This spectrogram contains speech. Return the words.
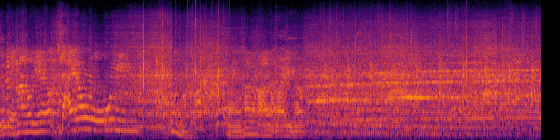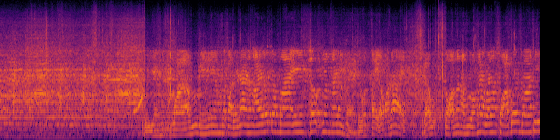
ลูกเตะข้างลูกนี้แล้วใจโอ้ยแม่ไปข้างมาออกไปอีกครับ เปลี่ยงขึ้นมาลูกนี้ยังสกัดไม่ได้น้องไอ้แล้วจะมาเองแล้วยังไงแหมโดนเตะออกมาได้ แล้วสอนสนามหลวงให้ไปทางขวาเบิ้ลมาที่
